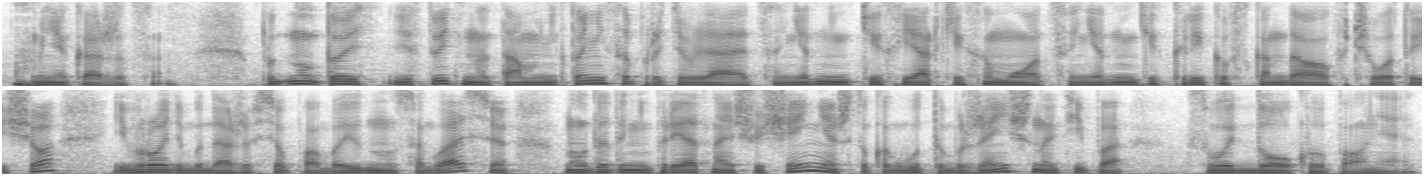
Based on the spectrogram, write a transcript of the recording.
мне кажется. Ну, то есть, действительно, там никто не сопротивляется, нет никаких ярких эмоций, нет никаких криков, скандалов и чего-то еще, и вроде бы даже все по обоюдному согласию, но вот это неприятное ощущение, что как будто бы женщина, типа, свой долг выполняет.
